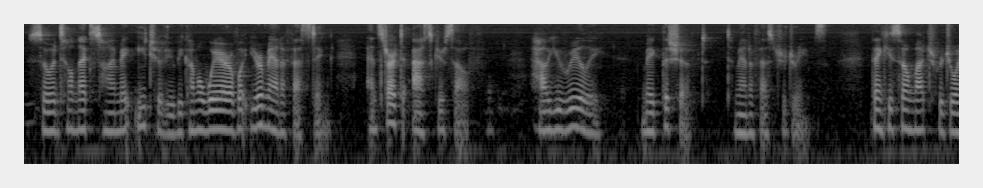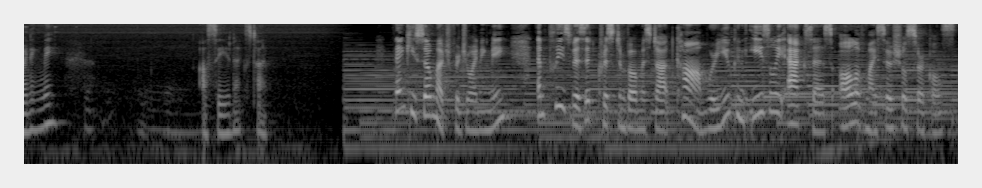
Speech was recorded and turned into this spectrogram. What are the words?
So until next time, may each of you become aware of what you're manifesting and start to ask yourself how you really make the shift to manifest your dreams. Thank you so much for joining me. I'll see you next time. Thank you so much for joining me, and please visit KristenBomis.com where you can easily access all of my social circles.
